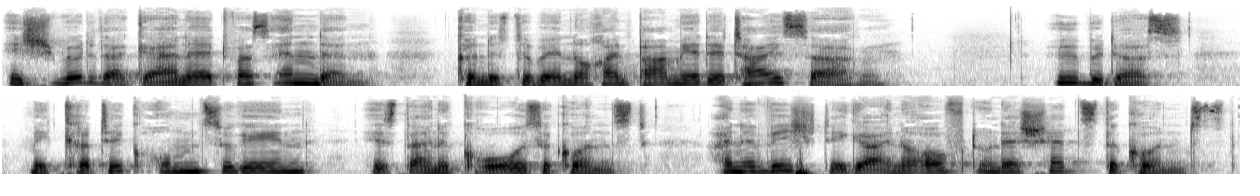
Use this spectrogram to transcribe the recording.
Ich würde da gerne etwas ändern. Könntest du mir noch ein paar mehr Details sagen? Übe das. Mit Kritik umzugehen ist eine große Kunst, eine wichtige, eine oft unterschätzte Kunst,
